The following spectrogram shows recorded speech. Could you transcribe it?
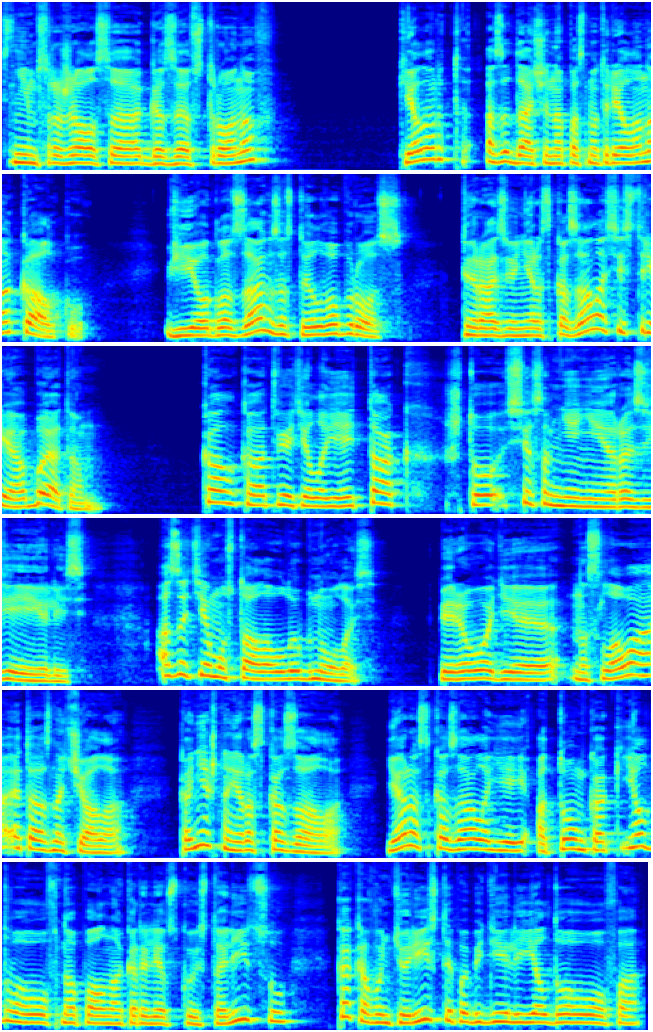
С ним сражался Газеф Стронов? Келлард озадаченно посмотрела на Калку. В ее глазах застыл вопрос. «Ты разве не рассказала сестре об этом?» Калка ответила ей так, что все сомнения развеялись, а затем устало улыбнулась. Переводе на слова это означало «Конечно, я рассказала. Я рассказала ей о том, как Елдваоф напал на королевскую столицу, как авантюристы победили Елдваофа,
